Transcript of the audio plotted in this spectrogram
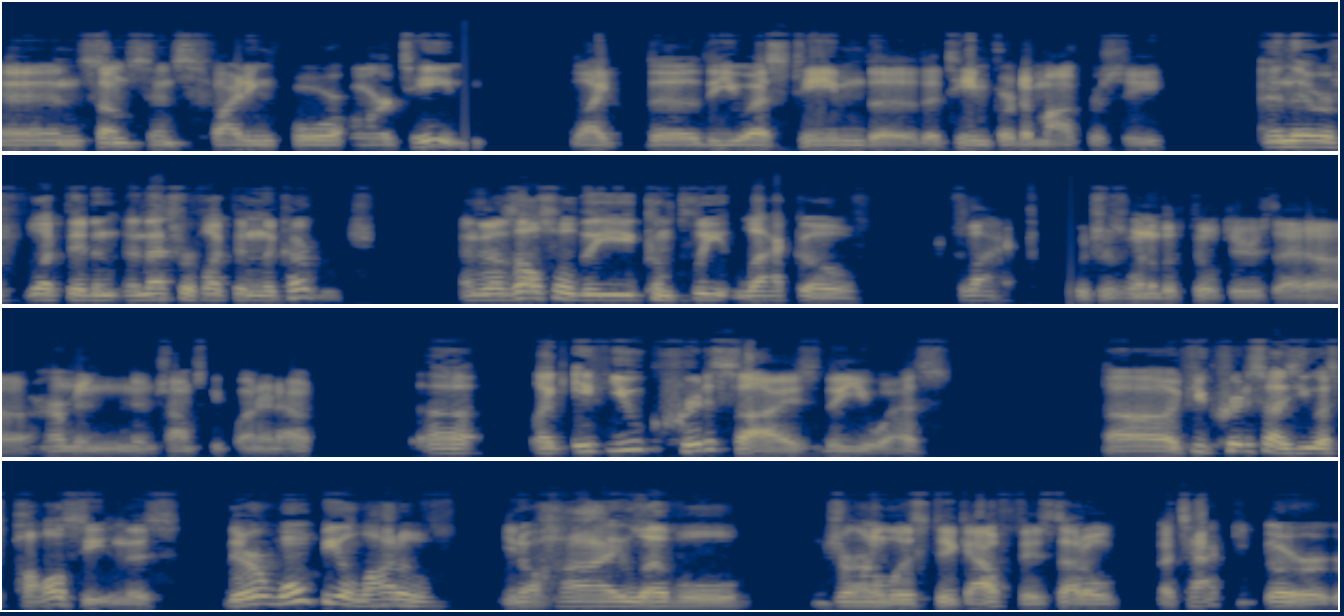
in some sense, fighting for our team like the the U.S. team, the the team for democracy, and they reflected, in, and that's reflected in the coverage. And there's also the complete lack of flack, which was one of the filters that uh, Herman and Chomsky pointed out. Uh, like if you criticize the U.S., uh, if you criticize U.S. policy in this, there won't be a lot of you know high level journalistic outfits that'll attack or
